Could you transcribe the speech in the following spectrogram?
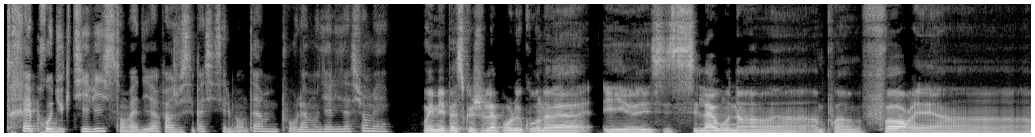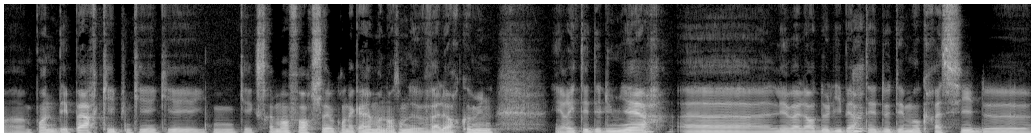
très productiviste, on va dire. Enfin, je sais pas si c'est le bon terme pour la mondialisation, mais. Oui, mais parce que là, pour le coup, on a, et euh, c'est là où on a un, point fort et un, un, point de départ qui, qui, qui, est, qui est extrêmement fort, c'est qu'on a quand même un ensemble de valeurs communes héritées des Lumières, euh, les valeurs de liberté, de démocratie, de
